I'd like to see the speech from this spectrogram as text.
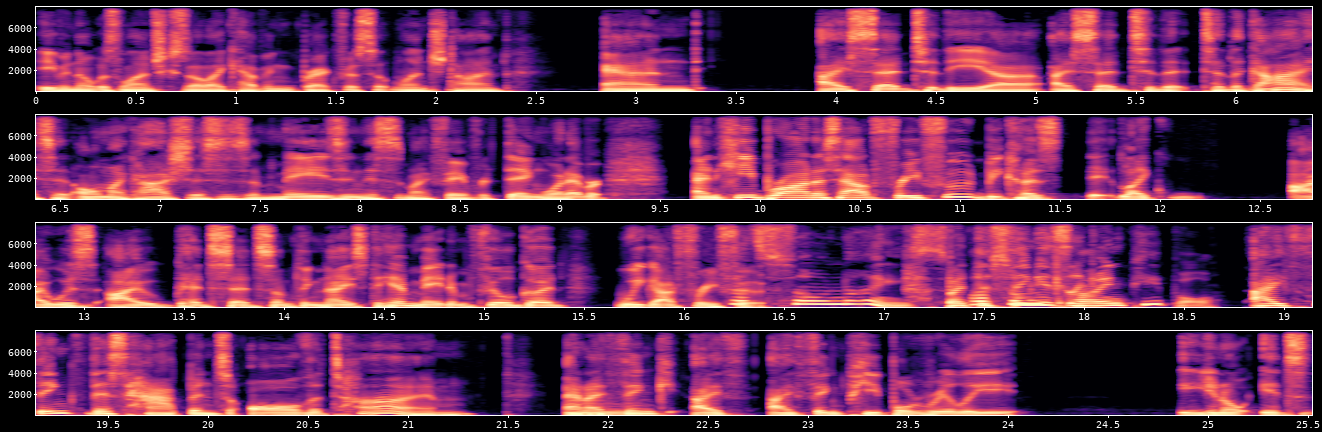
even though it was lunch because I like having breakfast at lunchtime. And I said to the uh, I said to the to the guy, I said, "Oh my gosh, this is amazing! This is my favorite thing, whatever." And he brought us out free food because, it, like, I was I had said something nice to him, made him feel good. We got free food. That's so nice. But Wow, the so thing is, like- kind people. I think this happens all the time, and I think I I think people really, you know, it's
